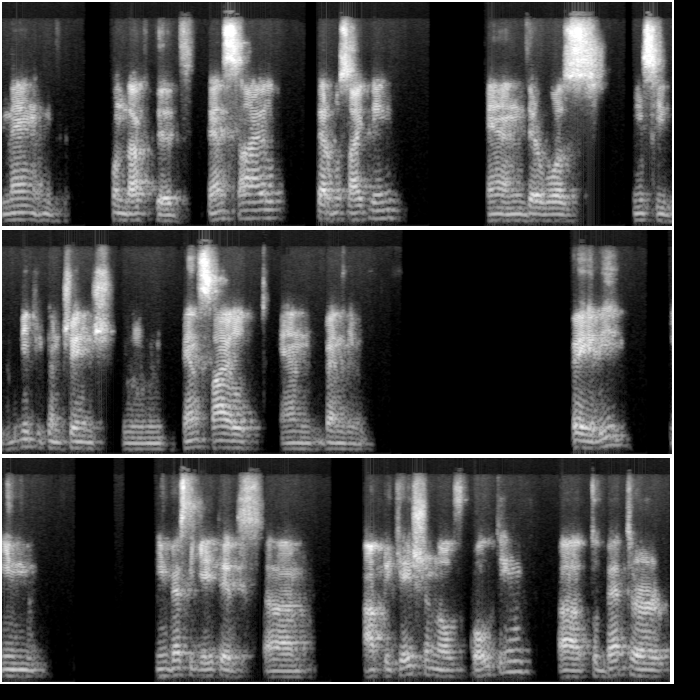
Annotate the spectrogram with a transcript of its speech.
Men conducted tensile thermocycling, and there was insignificant change in tensile and bending. Bailey in investigated um, application of coating uh, to better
